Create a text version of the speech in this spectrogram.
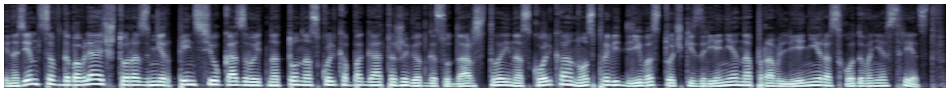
Иноземцев добавляет, что размер пенсии указывает на то, насколько богато живет государство и насколько оно справедливо с точки зрения направления расходования средств.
